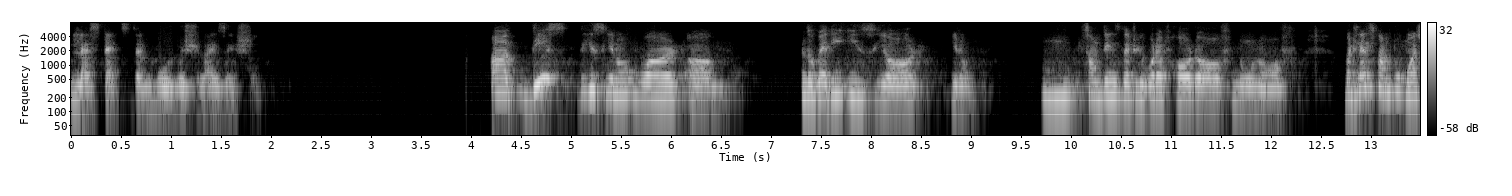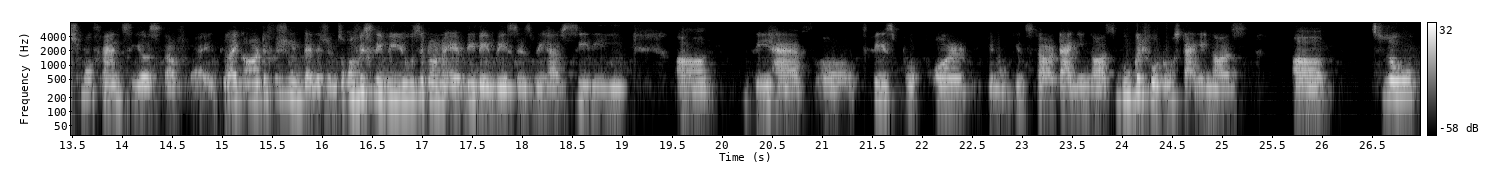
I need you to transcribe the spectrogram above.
less text and more visualization. Uh, these these you know were um, the very easier you know some things that you would have heard of, known of. But let's come to much more fancier stuff, right? Like artificial intelligence. Obviously, we use it on an everyday basis. We have Siri, uh, we have uh, Facebook or you know Insta tagging us, Google Photos tagging us. Uh, so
